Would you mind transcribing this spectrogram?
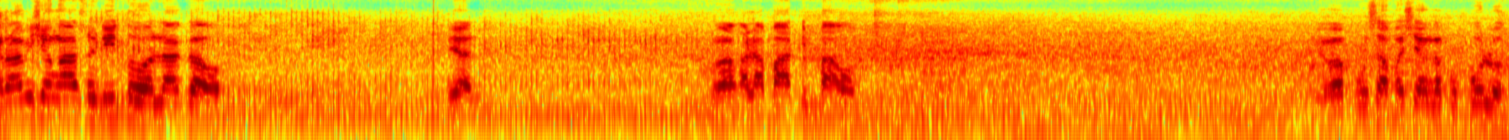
Marami siyang aso dito, alaga oh. Yan. Mga kalapati pa oh. May mga pusa pa siyang napupulot.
